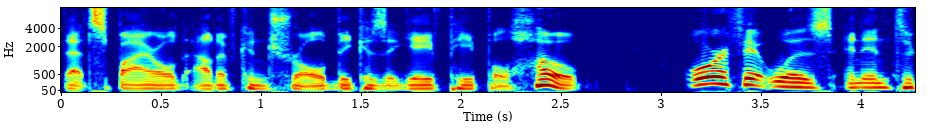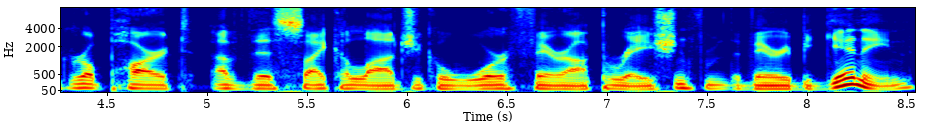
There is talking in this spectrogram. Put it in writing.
that spiraled out of control because it gave people hope, or if it was an integral part of this psychological warfare operation from the very beginning,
